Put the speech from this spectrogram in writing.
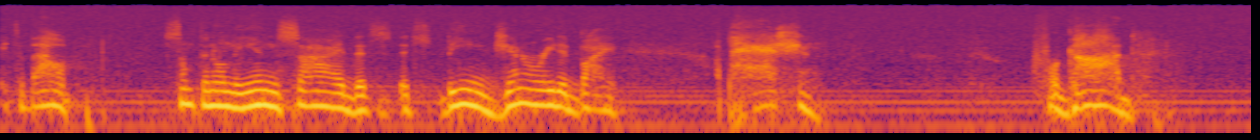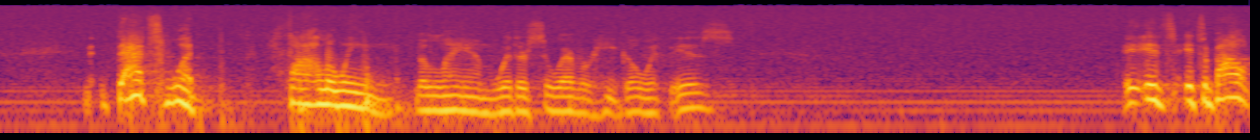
it's about something on the inside that's, that's being generated by a passion for God. That's what following the Lamb whithersoever he goeth is. It's, it's about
